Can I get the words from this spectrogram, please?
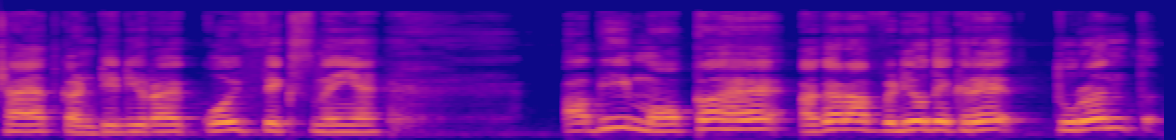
शायद कंटिन्यू रहे। कोई फिक्स नहीं है। अभी मौका है। अगर आप वीडियो देख रहे हैं तुरंत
